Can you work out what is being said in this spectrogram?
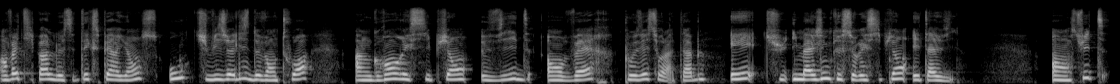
En fait, il parle de cette expérience où tu visualises devant toi un grand récipient vide en verre posé sur la table et tu imagines que ce récipient est ta vie. Ensuite,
